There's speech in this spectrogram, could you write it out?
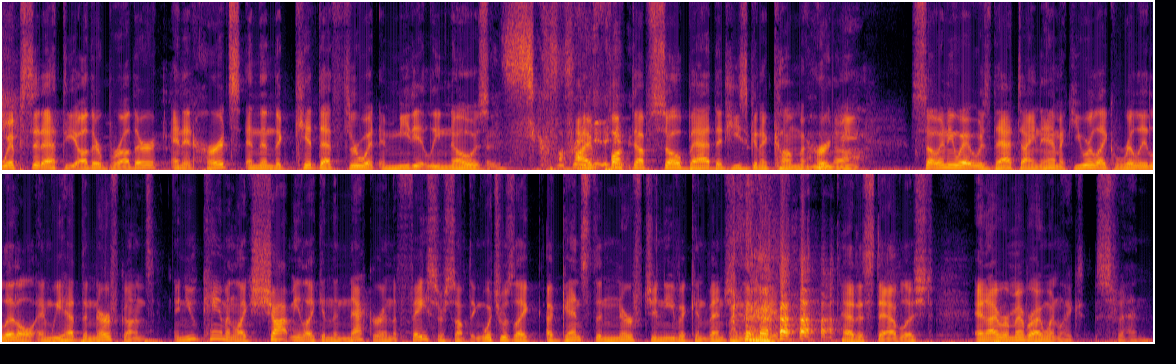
whips it at the other brother, and it hurts. And then the kid that threw it immediately knows I fucked up so bad that he's gonna come hurt me. So anyway, it was that dynamic. You were like really little, and we had the Nerf guns, and you came and like shot me like in the neck or in the face or something, which was like against the Nerf Geneva Convention that we had established. And I remember I went like, Sven,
